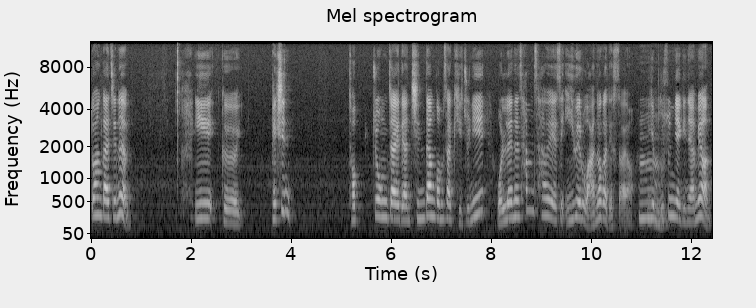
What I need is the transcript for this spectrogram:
또 한 가지는 이 그 백신 접종자에 대한 진단 검사 기준이 원래는 3, 4회에서 2회로 완화가 됐어요. 이게 음. 무슨 얘기냐면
